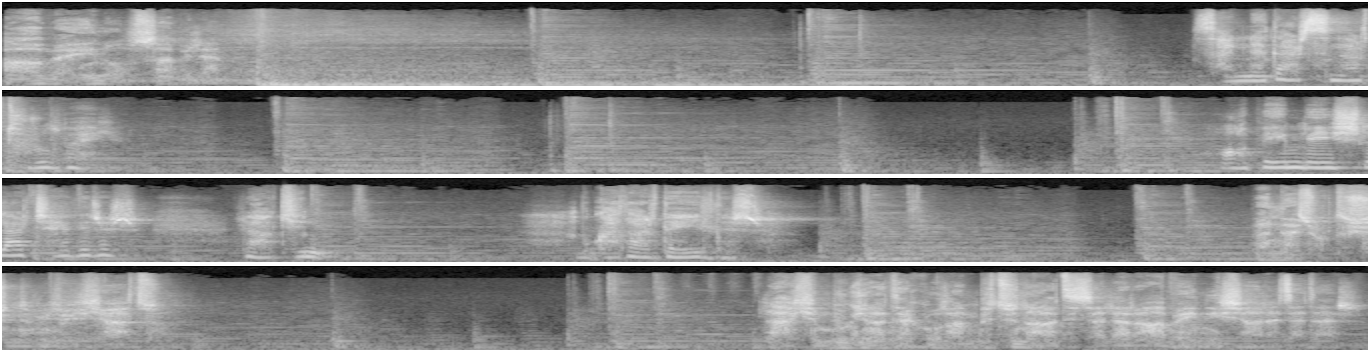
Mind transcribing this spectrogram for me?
ağabeyin olsa bile? Sen ne dersin Ertuğrul Bey? Ağabeyim bir işler çevirir. Lakin bu kadar değildir. Ben de çok düşündüm İlbilge Hatun. Lakin bugüne dek olan bütün hadiseler ağabeyini işaret eder.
